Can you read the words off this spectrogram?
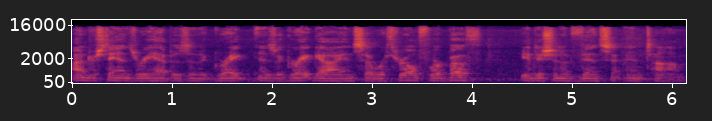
Understands rehab is a great is a great guy, and so we're thrilled for both the addition of Vincent and Tom.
